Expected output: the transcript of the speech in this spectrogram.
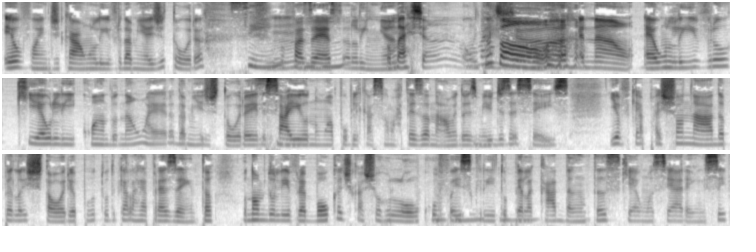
eu vou indicar um livro da minha editora. Sim. Vou fazer essa linha. O Merchan. Muito merchan. bom. É, Não, é um livro que eu li quando não era da minha editora. Ele saiu numa publicação artesanal em 2016. E eu fiquei apaixonada pela história, por tudo que ela representa. O nome do livro é Boca de Cachorro Louco. Foi escrito pela Cadantas, que é uma cearense.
